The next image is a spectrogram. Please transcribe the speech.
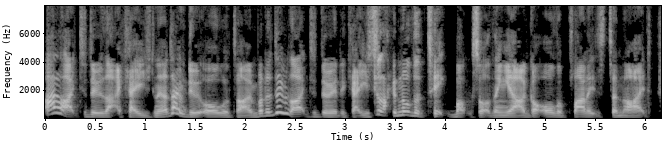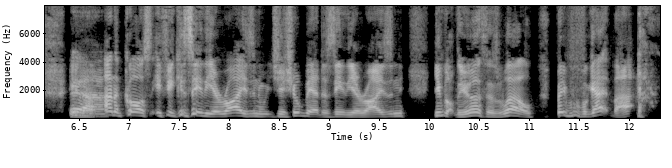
I, like to do that occasionally. I don't do it all the time, but I do like to do it occasionally. It's like another tick box sort of thing. Yeah, I got all the planets tonight. You yeah. know? And of course, if you can see the horizon, which you should be able to see the horizon, you've got the Earth as well. People forget that.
